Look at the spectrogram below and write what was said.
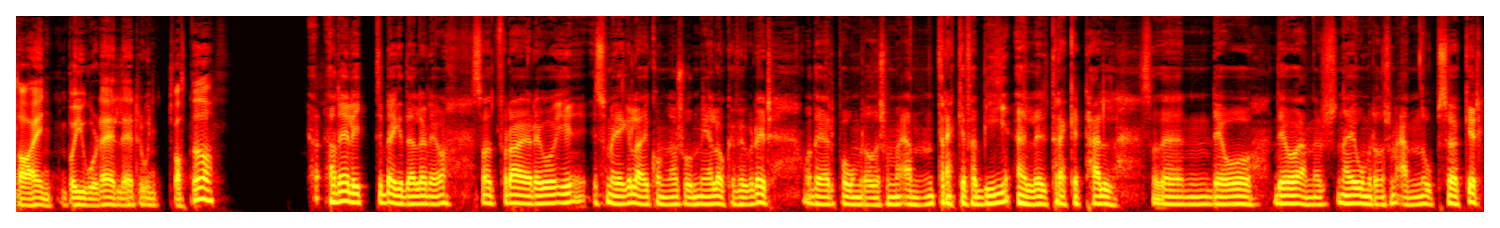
da enten på jordet eller rundt vannet, da. Ja, det er litt begge deler, det òg. For da er det jo i, som regel i kombinasjon med lokkefugler, og det er på områder som enden trekker forbi eller trekker til. Så det, det er jo, det er jo ender, nei, områder som enden oppsøker.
